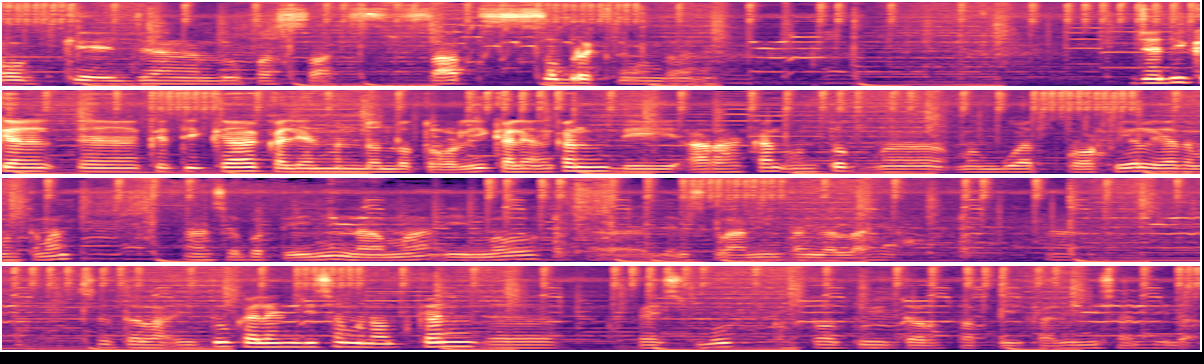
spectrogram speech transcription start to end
Oke, jangan lupa subscribe teman-teman. Jadi eh, ketika kalian mendownload Trolli, kalian akan diarahkan untuk membuat profil ya teman-teman. Nah seperti ini nama, email, eh, jenis kelamin, tanggal lahir. Nah, setelah itu kalian bisa menautkan eh, Facebook atau Twitter. Tapi kali ini saya tidak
